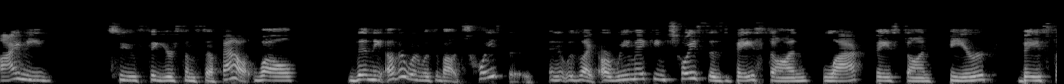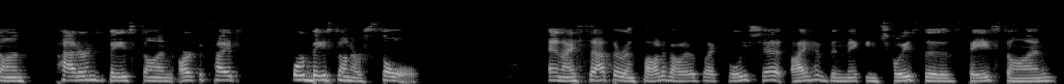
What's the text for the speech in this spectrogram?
I need to figure some stuff out. Well, then the other one was about choices. And it was like, are we making choices based on lack, based on fear, based on patterns, based on archetypes, or based on our soul? And I sat there and thought about it. I was like, holy shit, I have been making choices based on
